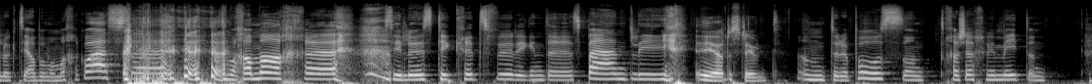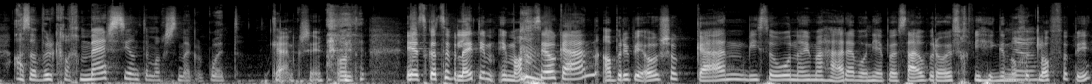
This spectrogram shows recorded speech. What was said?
schaut sie aber, wo man kann essen kann, was man machen kann. Sie löst Tickets für irgendein Bändchen Ja, das stimmt. und durch den Bus und kannst einfach mit und also wirklich merci und dann machst du es mega gut. Gern geschehen. Und ich habe jetzt gerade überlegt, ich, ich mache es ja auch gerne, aber ich bin auch schon gerne wie so neu her, wo ich eben selber auch einfach wie hinten Ja. gelaufen bin.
